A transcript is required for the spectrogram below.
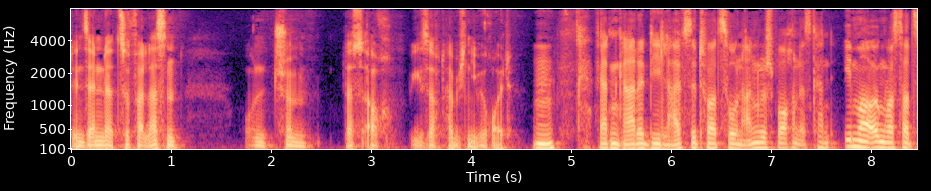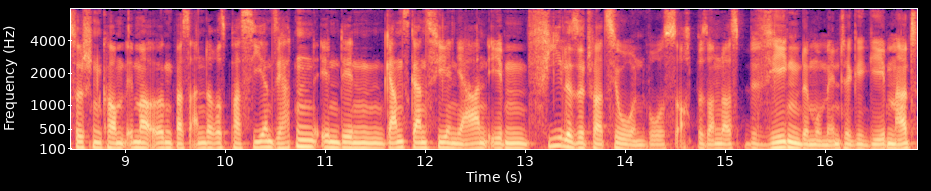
den Sender zu verlassen. Und ähm, das auch, wie gesagt, habe ich nie bereut. Mhm. Wir hatten gerade die Live-Situation angesprochen. Es kann immer irgendwas dazwischen kommen, immer irgendwas anderes passieren. Sie hatten in den ganz, ganz vielen Jahren eben viele Situationen, wo es auch besonders bewegende Momente gegeben hat.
